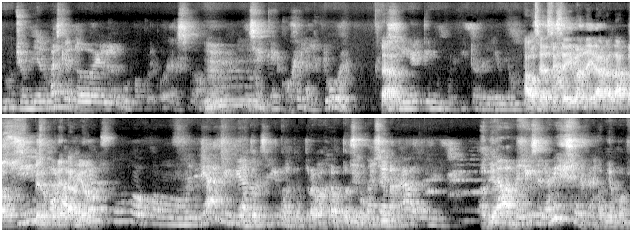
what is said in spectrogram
mucho miedo, más que todo él, un poco el corazón. Mm, Dicen que coge la altura. Claro. Sí, él tiene un poquito de avión. Ah, o sea, sí se iban a ir a Galápagos, Sí, pero por el avión. Estuvo con el viaje, que así, cuando trabajaba todavía en Sí, cuando oficina, habíamos, feliz en la vida. habíamos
